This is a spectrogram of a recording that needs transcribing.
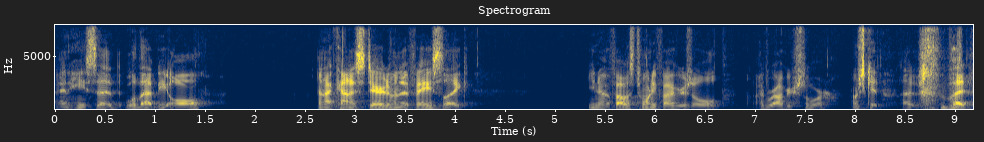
And he said, "Will that be all?" And I kind of stared him in the face, like, you know, if I was 25 years old, I'd rob your store. I'm just kidding. I, but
